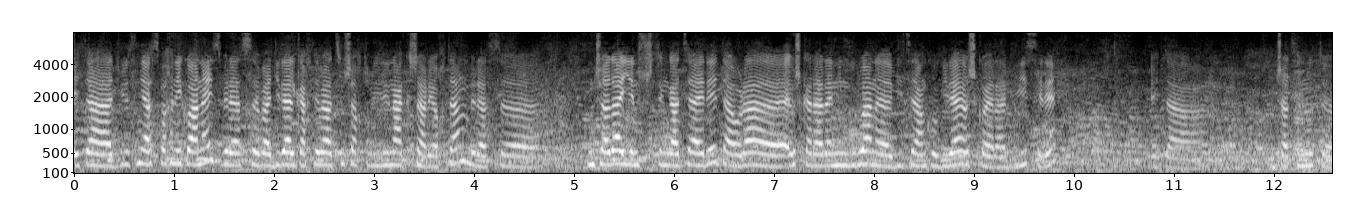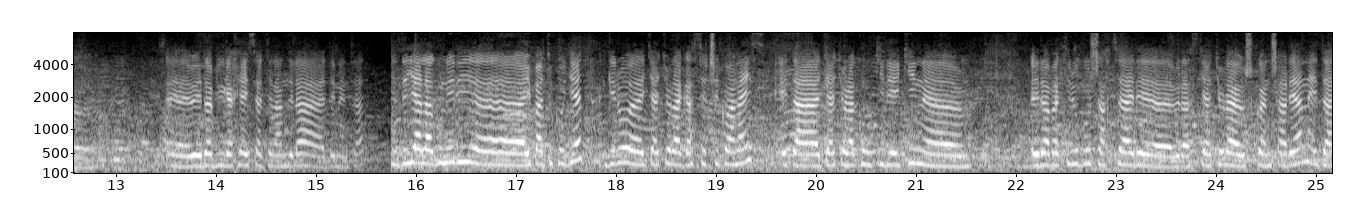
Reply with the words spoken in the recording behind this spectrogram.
Eta dibizenia azpagenikoa naiz, beraz, badira elkarte batzu sartu direnak sare hortan, beraz, uh, Untsa da, hien sustengatzea ere, eta ora Euskararen inguruan uh, biltzeanko gira, Eusko erabiliz ere. Eta untsatzen dut, uh, erabilgarria izaten dela denentzat. Deia laguneri uh, aipatuko diet, gero uh, teatiola gaztetxekoa naiz, eta teatiolako kideekin uh, erabaki dugu sartzea ere beraz teatiola Euskoan sarean, eta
